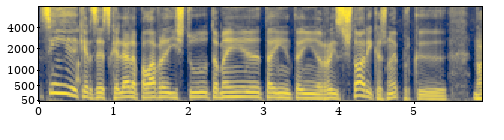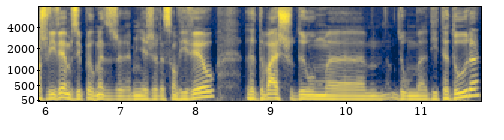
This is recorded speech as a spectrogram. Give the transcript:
Sim, quer dizer, se calhar a palavra, isto também eh, tem, tem raízes históricas, não é? Porque nós vivemos, e pelo menos a minha geração viveu, debaixo de uma, de uma ditadura.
